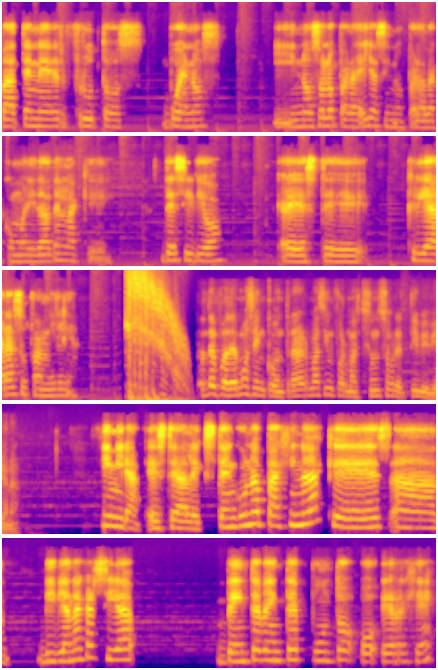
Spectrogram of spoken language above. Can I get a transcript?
va a tener frutos buenos y no solo para ella, sino para la comunidad en la que decidió este, criar a su familia. ¿Dónde podemos encontrar más información sobre ti, Viviana? Sí, mira, este Alex, tengo una página que es uh, Viviana García 2020.org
